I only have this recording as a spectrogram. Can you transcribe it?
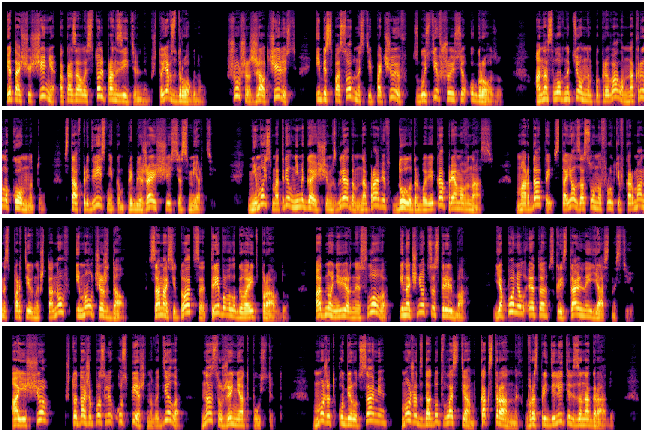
Это ощущение оказалось столь пронзительным, что я вздрогнул. Шуша сжал челюсть и без способности почуяв сгустившуюся угрозу. Она словно темным покрывалом накрыла комнату, став предвестником приближающейся смерти. Немой смотрел немигающим взглядом, направив дуло дробовика прямо в нас. Мордатый стоял, засунув руки в карманы спортивных штанов и молча ждал. Сама ситуация требовала говорить правду. Одно неверное слово, и начнется стрельба. Я понял это с кристальной ясностью. А еще, что даже после успешного дела нас уже не отпустят. Может, уберут сами, может, сдадут властям, как странных, в распределитель за награду.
